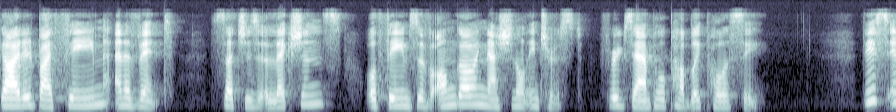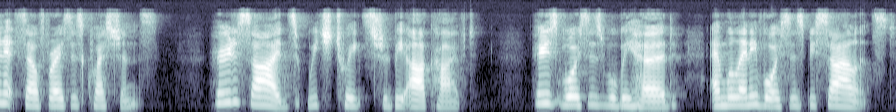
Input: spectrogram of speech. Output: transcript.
guided by theme and event, such as elections or themes of ongoing national interest, for example, public policy. This in itself raises questions. Who decides which tweets should be archived? Whose voices will be heard, and will any voices be silenced?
